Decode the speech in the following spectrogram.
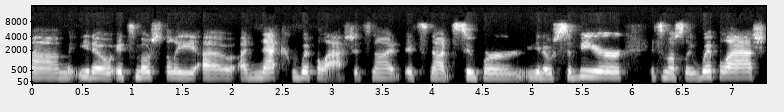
um, you know, it's mostly a, a, neck whiplash. It's not it's not super you know severe. It's mostly whiplash,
